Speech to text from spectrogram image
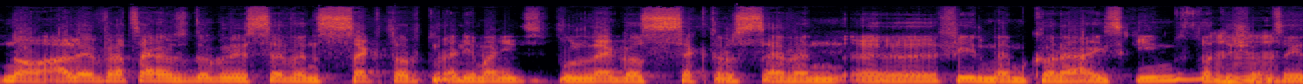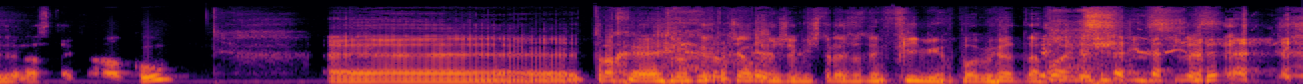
No, ale wracając do gry Seven Sector, która nie ma nic wspólnego z Sector 7 y, filmem koreańskim z 2011 mm -hmm. roku. Eee, trochę... Trochę chciałbym, żebyś teraz o tym filmie opowiadał, ale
